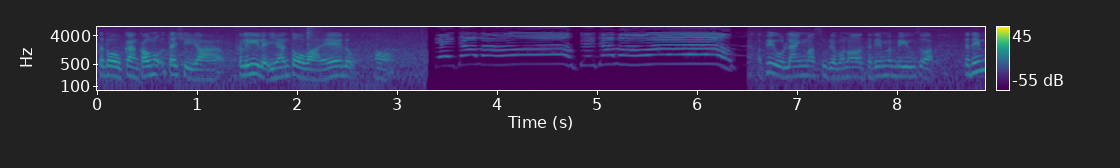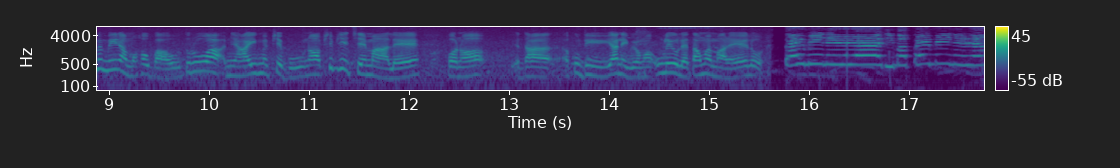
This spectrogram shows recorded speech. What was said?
တော်တော်ကန်ကောင်းလို့အသက်ရှည်တာကလေးတွေလည်းအရန်တော်ပါတယ်လို့ဟုတ် ကဲကြပါဦးကဲကြပါဦး အဖေကို line မှာဆူတယ်ပေါ့နော်သတင်းမမေးဘူးဆိုတာသတင်းမမေးတာမဟုတ်ပါဘူးသူတို့ကအများကြီးမဖြစ်ဘူးเนาะဖြစ်ဖြစ်ချင်းမှလည်းပေါ့နော်ဒါအခုဒီရနေပြီးတော့မှဦးလေးကိုလည်းတောင်းပန်ပါတယ်လို့ ပိတ်မိနေတယ်ဒီမှာပိတ်မိနေတယ်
